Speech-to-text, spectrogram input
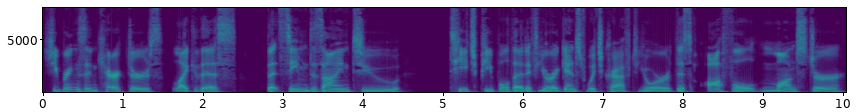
she brings in characters like this that seem designed to teach people that if you're against witchcraft, you're this awful monster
